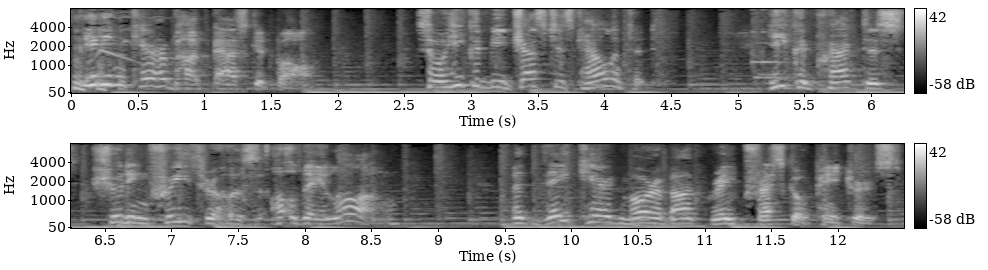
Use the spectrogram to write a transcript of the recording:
he didn't care about basketball. So he could be just as talented. He could practice shooting free throws all day long, but they cared more about great fresco painters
